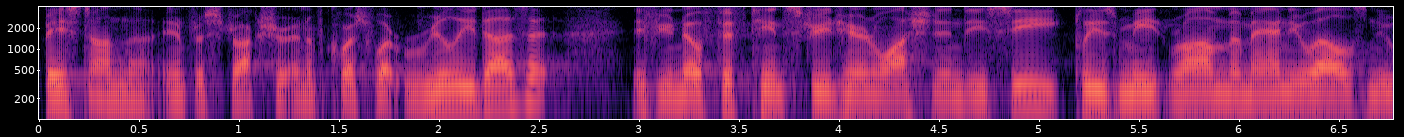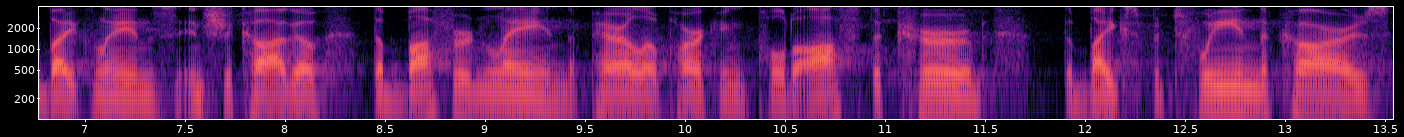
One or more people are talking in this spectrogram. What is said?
based on the infrastructure. And of course, what really does it, if you know 15th Street here in Washington, D.C., please meet Rahm Emanuel's new bike lanes in Chicago. The buffered lane, the parallel parking pulled off the curb, the bikes between the cars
